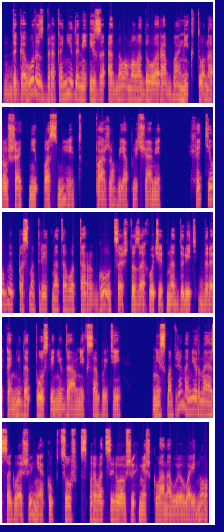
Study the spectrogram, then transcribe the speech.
Договоры с драконидами из-за одного молодого раба никто нарушать не посмеет, пожал я плечами. Хотел бы посмотреть на того торговца, что захочет надурить драконида после недавних событий. Несмотря на мирное соглашение купцов, спровоцировавших межклановую войну,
